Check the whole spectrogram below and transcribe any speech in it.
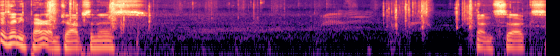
There's any power up drops in this. Gun sucks.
